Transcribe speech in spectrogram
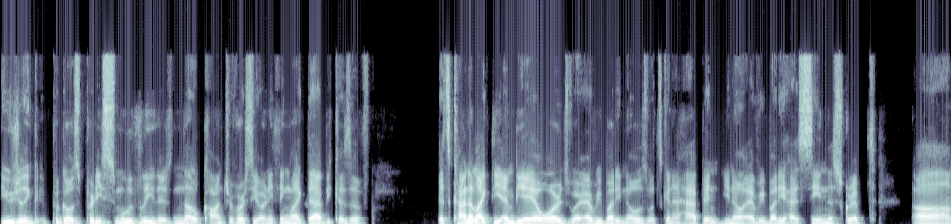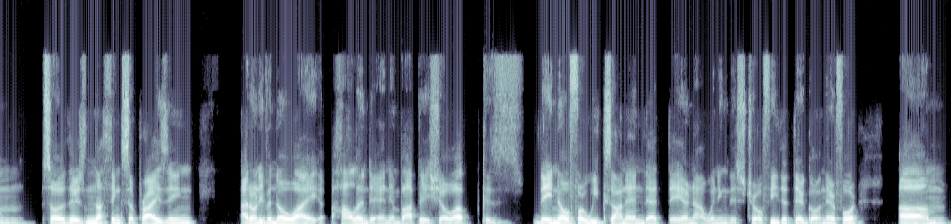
usually goes pretty smoothly. There's no controversy or anything like that because of it's kind of like the NBA awards where everybody knows what's going to happen. You know, everybody has seen the script. Um, so there's nothing surprising. I don't even know why Haaland and Mbappe show up because they know for weeks on end that they are not winning this trophy that they're going there for. Um,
